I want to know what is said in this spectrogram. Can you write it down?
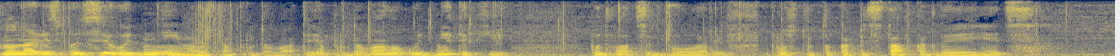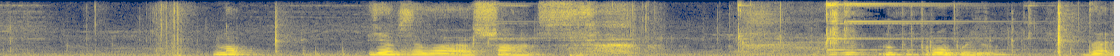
Ну, навіть оці одні можна продавати. Я продавала одні такі по 20 доларів. Просто така підставка для яєць. Ну, я взяла шанс. Ну, попробую. Далі.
